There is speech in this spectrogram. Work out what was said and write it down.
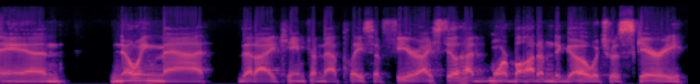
And knowing that that I came from that place of fear. I still had more bottom to go, which was scary.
